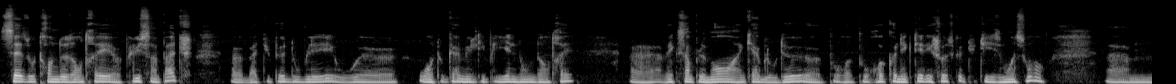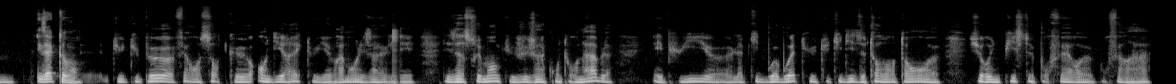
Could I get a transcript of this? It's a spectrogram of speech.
16 ou 32 entrées euh, plus un patch, euh, bah, tu peux doubler ou, euh, ou en tout cas multiplier le nombre d'entrées euh, avec simplement un câble ou deux euh, pour, pour reconnecter des choses que tu utilises moins souvent. Euh, Exactement. tu, tu peux faire en sorte que en direct, il y a vraiment les, les, les instruments que tu juges incontournables, et puis euh, la petite boîte que tu utilises de temps en temps euh, sur une piste pour faire pour faire un,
